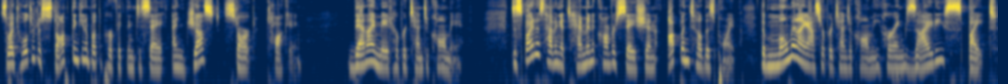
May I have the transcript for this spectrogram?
So I told her to stop thinking about the perfect thing to say and just start talking. Then I made her pretend to call me. Despite us having a 10 minute conversation up until this point, the moment I asked her to pretend to call me, her anxiety spiked.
